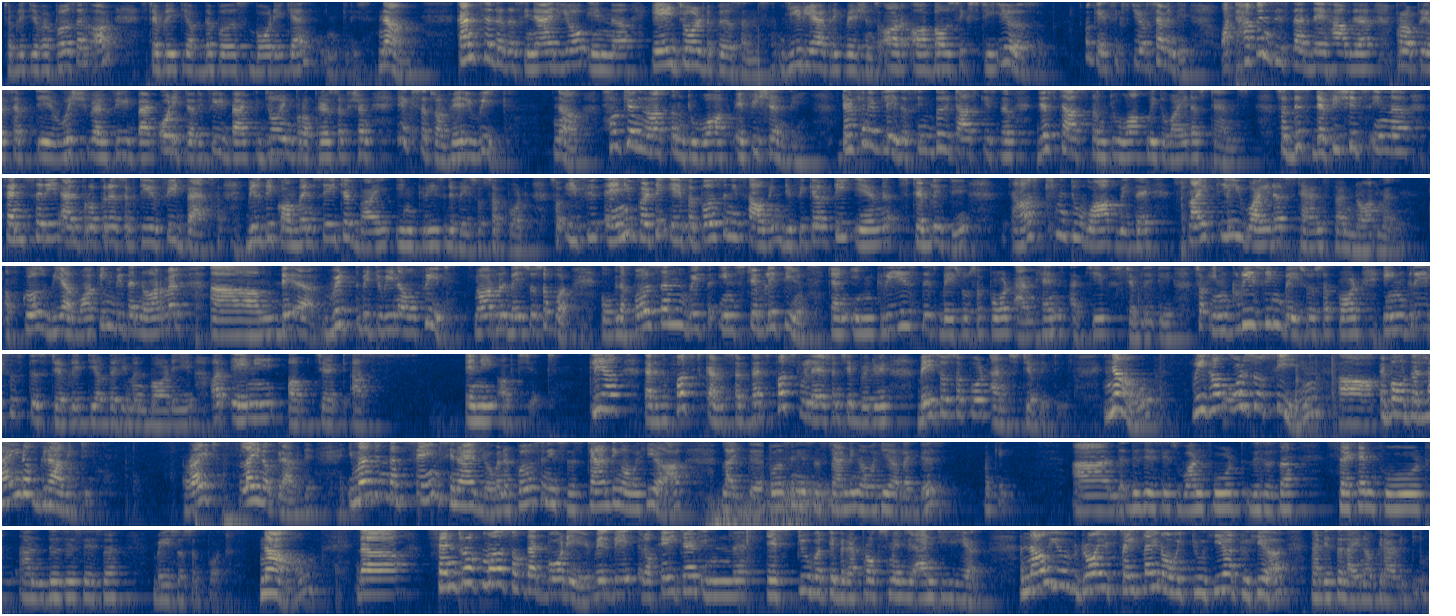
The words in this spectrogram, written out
stability of a person or stability of the person's body can increase. Now consider the scenario in uh, age-old persons geriatric patients or, or above 60 years. Okay 60 or 70 what happens is that they have their proprioceptive visual feedback auditory feedback joint proprioception etc very weak now how can you ask them to walk efficiently? Definitely the simple task is them just ask them to walk with wider stance. So this deficits in uh, sensory and proprioceptive feedbacks will be compensated by increased base of support. So if you anybody if a person is having difficulty in stability ask him to walk with a slightly wider stance than normal. Of course we are walking with a normal um, uh, width between our feet normal base of support. The person with instability can increase this base of support and hence achieve stability. So increasing base of support increases the stability of the human body or any object as any object. Clear? That is the first concept. That's first relationship between base of support and stability. Now, we have also seen uh, about the line of gravity right line of gravity. Imagine that same scenario when a person is standing over here like the person is standing over here like this okay? And this is his one foot this is the second foot and this is his uh, base of support. Now the center of mass of that body will be located in S2 vertebrae approximately anterior. And now you draw a straight line over to here to here, that is the line of gravity.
